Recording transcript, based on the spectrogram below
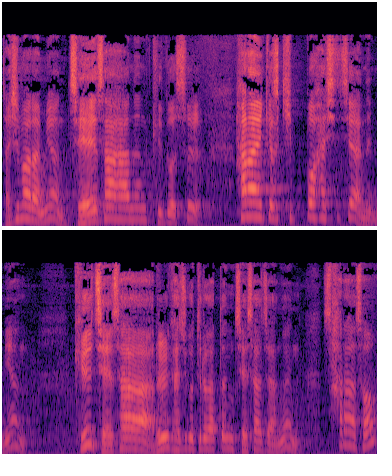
다시 말하면 제사하는 그것을 하나님께서 기뻐하시지 않으면 그 제사를 가지고 들어갔던 제사장은 살아서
